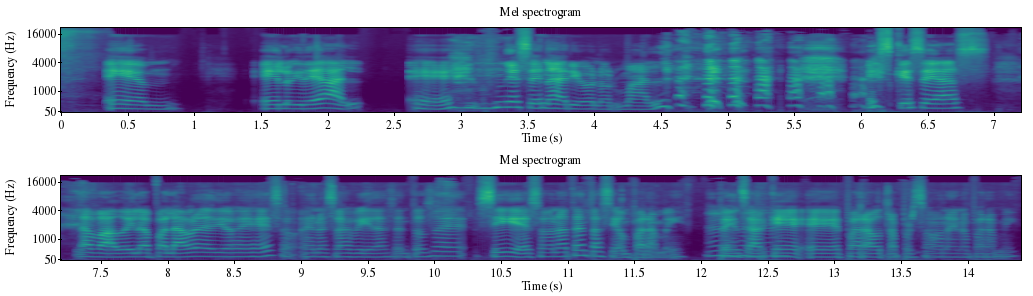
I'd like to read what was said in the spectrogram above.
eh, eh, lo ideal eh, un escenario normal es que seas lavado y la palabra de Dios es eso en nuestras vidas. Entonces, sí, eso es una tentación para mí, pensar que es para otra persona y no para mí.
